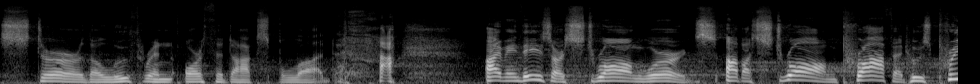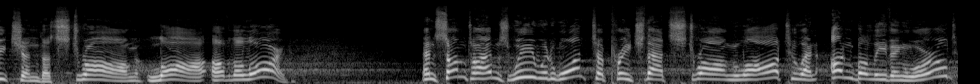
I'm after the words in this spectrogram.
stir the Lutheran Orthodox blood. I mean, these are strong words of a strong prophet who's preaching the strong law of the Lord. And sometimes we would want to preach that strong law to an unbelieving world.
